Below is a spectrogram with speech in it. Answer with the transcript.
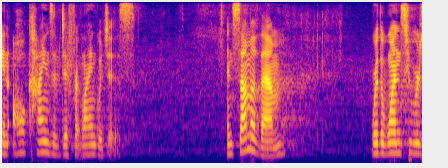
in all kinds of different languages. And some of them were the ones who were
